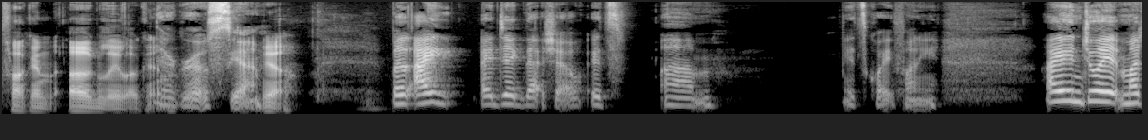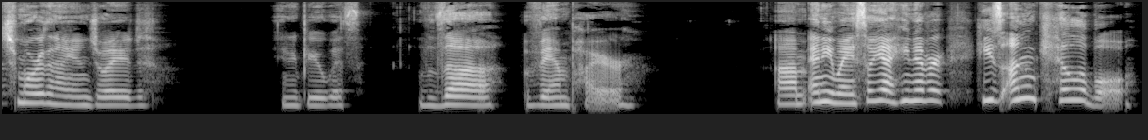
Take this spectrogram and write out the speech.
fucking ugly looking. They're gross, yeah. Yeah. But I I dig that show. It's um it's quite funny. I enjoy it much more than I enjoyed interview with the vampire. Um anyway, so yeah, he never he's unkillable.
